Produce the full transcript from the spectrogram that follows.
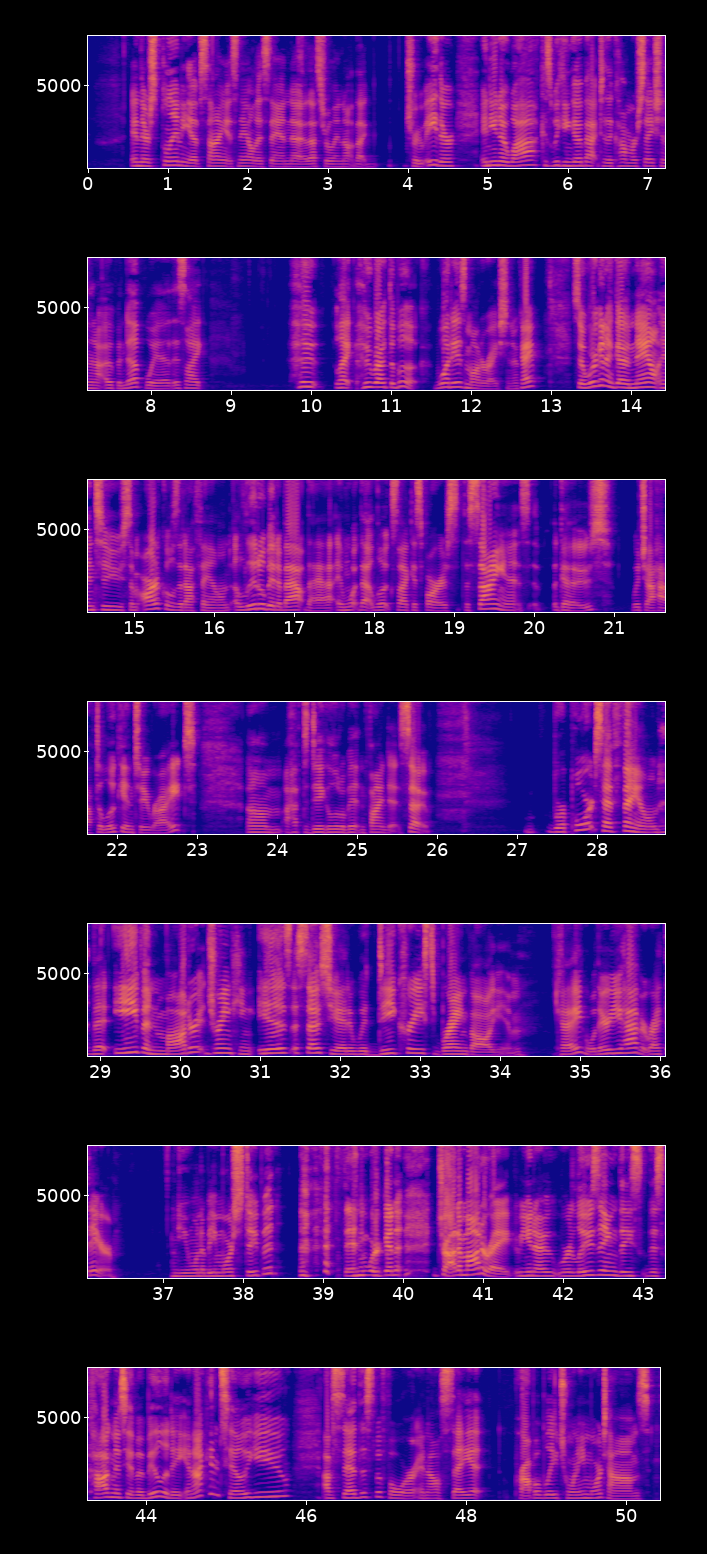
And there's plenty of science now that's saying, no, that's really not that true either. And you know why? Because we can go back to the conversation that I opened up with. It's like, who like who wrote the book what is moderation okay so we're going to go now into some articles that i found a little bit about that and what that looks like as far as the science goes which i have to look into right um, i have to dig a little bit and find it so Reports have found that even moderate drinking is associated with decreased brain volume. Okay, well, there you have it right there. Do you want to be more stupid? then we're going to try to moderate. You know, we're losing these this cognitive ability and I can tell you I've said this before and I'll say it probably 20 more times.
